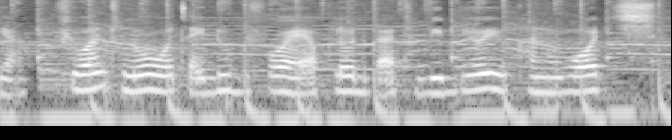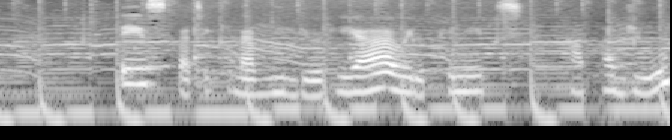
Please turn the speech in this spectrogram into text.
Yeah, if you want to know what I do before I upload that video, you can watch this particular video here. I will pin it up you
